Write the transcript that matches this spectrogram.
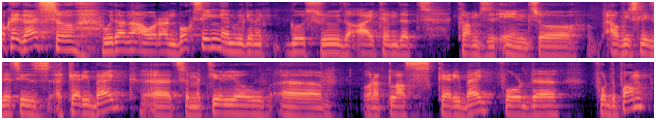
Okay guys, so we done our unboxing and we're gonna go through the item that comes in. So obviously this is a carry bag. Uh, it's a material uh, or a glass carry bag for the for the pump.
